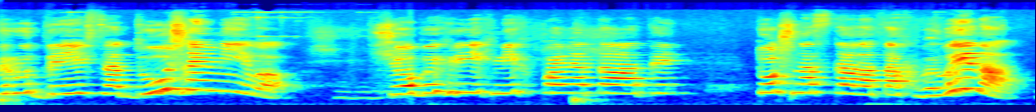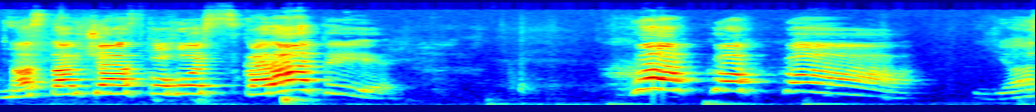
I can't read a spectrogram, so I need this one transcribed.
трудився дуже вміло, щоби гріх міг пам'ятати. Тож настала та хвилина, настав час когось скарати. Ха-ха-ха! Я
